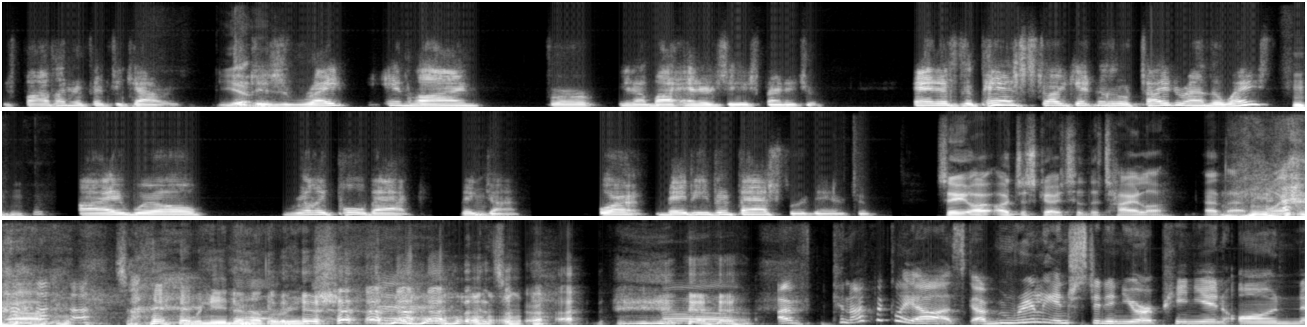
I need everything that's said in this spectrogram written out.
is 550 calories, which is right in line for you know my energy expenditure. And if the pants start getting a little tight around the waist, I will really pull back big hmm. time, or maybe even fast for a day or two. See, I, I just go to the tailor at that point. Um, so, we need another inch. That's right. Oh, can I quickly ask? I'm really interested in your opinion on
